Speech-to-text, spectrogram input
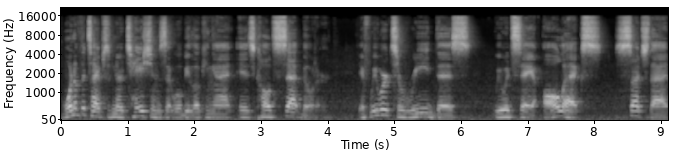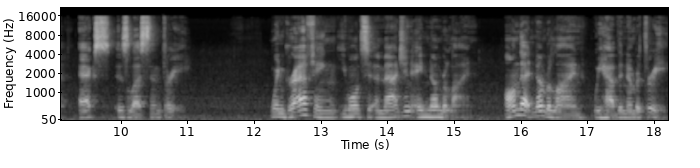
One of the types of notations that we'll be looking at is called set builder. If we were to read this, we would say all x such that x is less than 3. When graphing, you want to imagine a number line. On that number line, we have the number 3.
